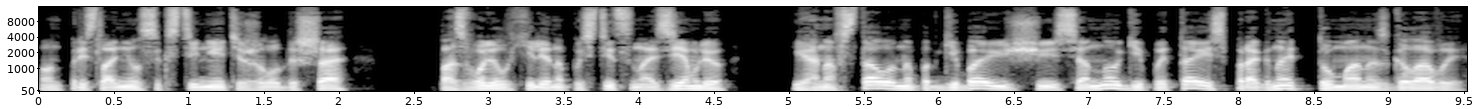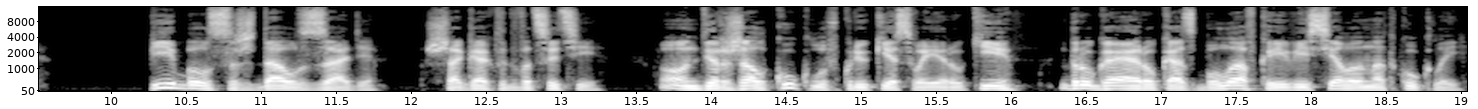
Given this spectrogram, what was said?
Он прислонился к стене, тяжело дыша, позволил Хелен опуститься на землю, и она встала на подгибающиеся ноги, пытаясь прогнать туман из головы. Пиблс ждал сзади, шагах в двадцати. Он держал куклу в крюке своей руки, другая рука с булавкой висела над куклой.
